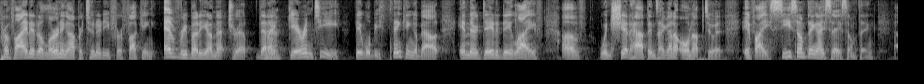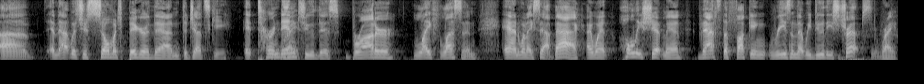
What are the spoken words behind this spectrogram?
provided a learning opportunity for fucking everybody on that trip that I guarantee they will be thinking about in their day to day life of when shit happens, I got to own up to it. If I see something, I say something. Uh, and that was just so much bigger than the jet ski. It turned into this broader life lesson. And when I sat back, I went, holy shit, man, that's the fucking reason that we do these trips. Right.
